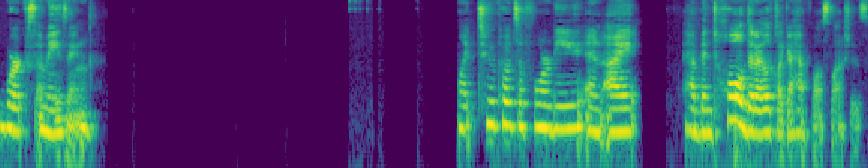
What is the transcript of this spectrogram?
works amazing. like two coats of 4D and I have been told that I look like I have false lashes.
